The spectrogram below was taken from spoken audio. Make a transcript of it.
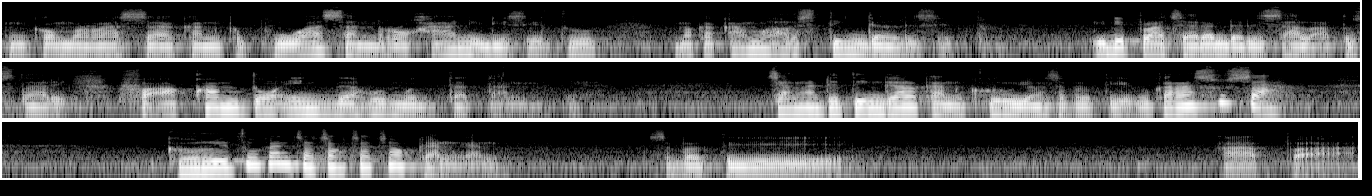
engkau merasakan kepuasan rohani di situ, maka kamu harus tinggal di situ. Ini pelajaran dari Sal Atustari. Fa'aqamtu indahu muddatan. Ya. Jangan ditinggalkan guru yang seperti itu karena susah. Guru itu kan cocok-cocokan kan. Seperti apa?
